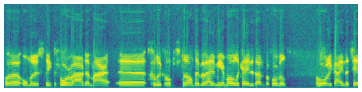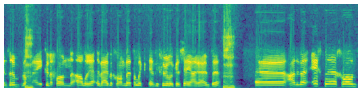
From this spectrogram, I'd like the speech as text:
eh, onder strikte voorwaarden. Maar gelukkig op het strand hebben wij er meer mogelijkheden dan bijvoorbeeld horeca in het centrum. Want wij kunnen gewoon alle, wij hebben gewoon letterlijk en figuurlijk een zee aan ruimte. Mhm. Hadden we echt gewoon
